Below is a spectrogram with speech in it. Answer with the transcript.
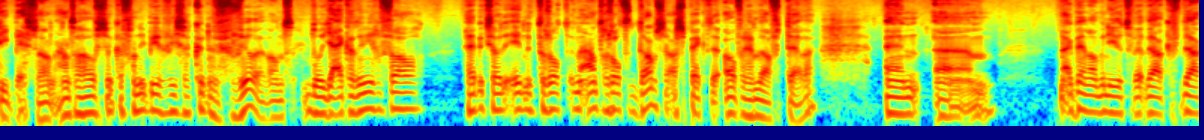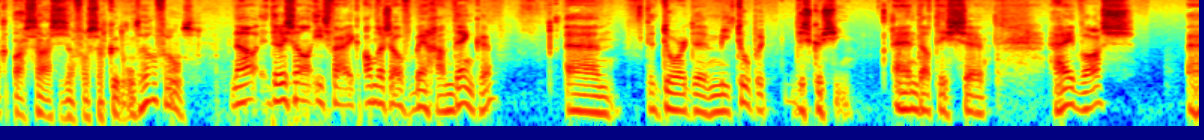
die best wel een aantal hoofdstukken van die biografie zou kunnen vervullen. Want bedoel, jij kan in ieder geval, heb ik zo de. Rot, een aantal Rotterdamse aspecten over hem wel vertellen. En um, nou, ik ben wel benieuwd welke, welke passages alvast zou kunnen onthullen voor ons. Nou, er is wel iets waar ik anders over ben gaan denken... Uh, door de MeToo-discussie. En dat is, uh, hij was... Uh,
